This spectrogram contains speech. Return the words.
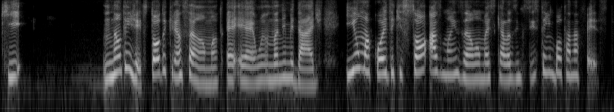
que não tem jeito, toda criança ama, é, é unanimidade. E uma coisa que só as mães amam, mas que elas insistem em botar na festa.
